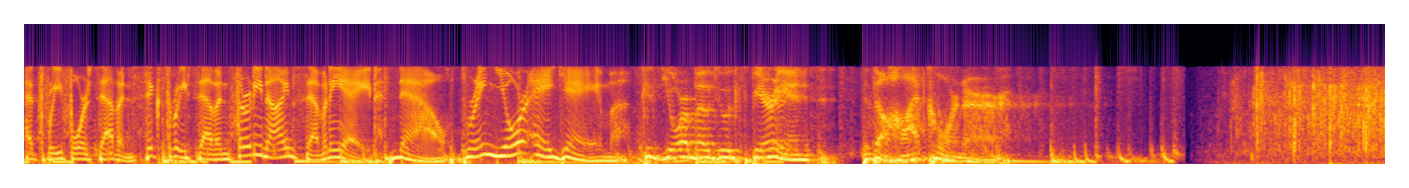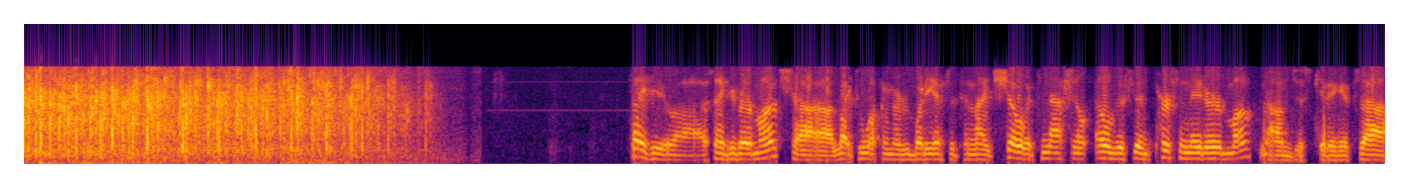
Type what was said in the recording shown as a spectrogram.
at 347 637 3978. Now, bring your A game because you're about to experience the Hot Corner. Thank you. Uh, thank you very much. Uh, I'd like to welcome everybody into tonight's show. It's National Elvis Impersonator Month. No, I'm just kidding. It's uh,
